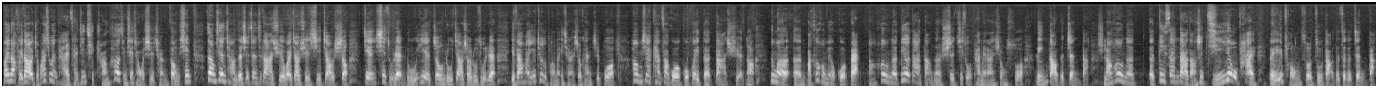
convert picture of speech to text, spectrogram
欢迎大家回到九八新闻台财经起床号节目现场，我是陈凤欣。在我们现场的是政治大学外交学系教授兼系主任卢业忠卢教授卢主任，也非常欢迎 YouTube 的朋友们一起来收看直播。好，我们现在看法国国会的大选啊，那么呃，马克宏没有过半，然后呢，第二大党呢是极左派梅兰雄所领导的政党，然后呢。呃，第三大党是极右派雷鹏所主导的这个政党，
